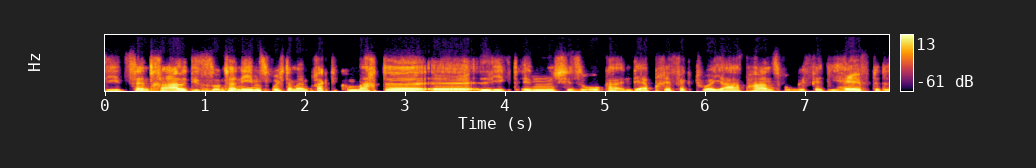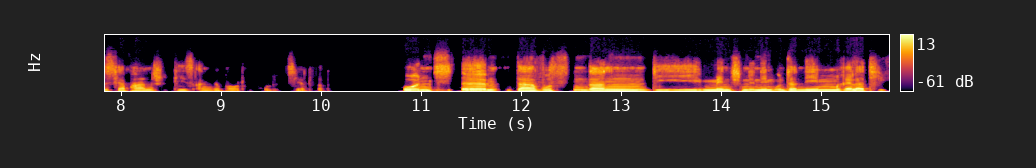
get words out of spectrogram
die Zentrale dieses Unternehmens, wo ich dann mein Praktikum machte, äh, liegt in Shizuoka, in der Präfektur Japans, wo ungefähr die Hälfte des japanischen Tees angebaut und produziert wird. Und ähm, da wussten dann die Menschen in dem Unternehmen relativ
